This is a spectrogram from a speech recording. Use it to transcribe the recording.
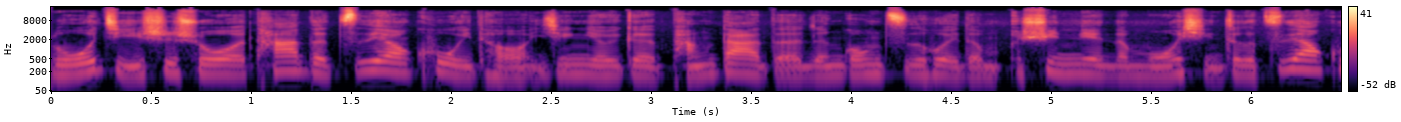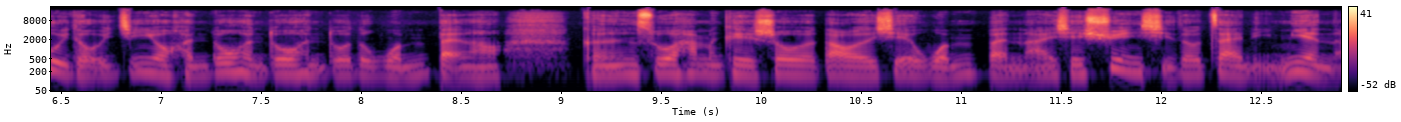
逻辑是说，它的资料库里头已经有一个庞大的人工智慧的训练的模型，这个资料库里头已经有很多很多很多的文本啊，可能说他们可以收得到一些文本啊，一些讯息都在里面了。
